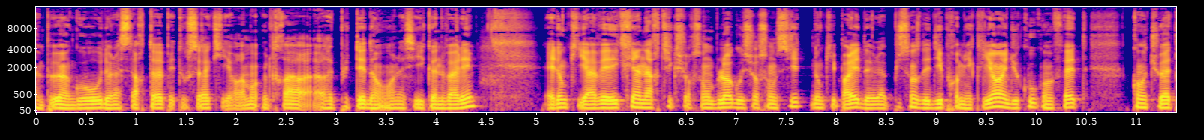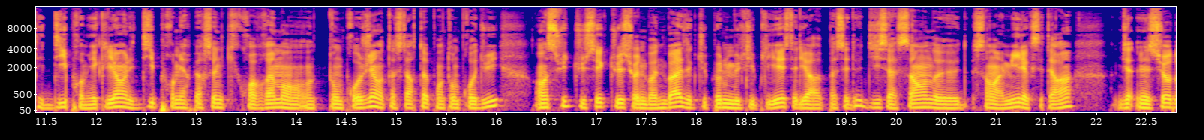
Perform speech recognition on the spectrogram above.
un peu un gourou de la startup et tout ça, qui est vraiment ultra réputé dans la Silicon Valley. Et donc, il avait écrit un article sur son blog ou sur son site, donc il parlait de la puissance des dix premiers clients, et du coup, qu'en fait, quand tu as tes dix premiers clients, les dix premières personnes qui croient vraiment en ton projet, en ta startup, en ton produit, ensuite, tu sais que tu es sur une bonne base et que tu peux le multiplier, c'est-à-dire passer de 10 à 100, de 100 à 1000, etc. Bien, sûr,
